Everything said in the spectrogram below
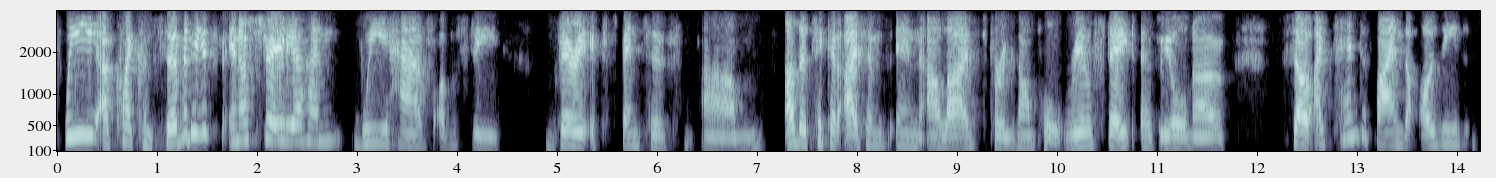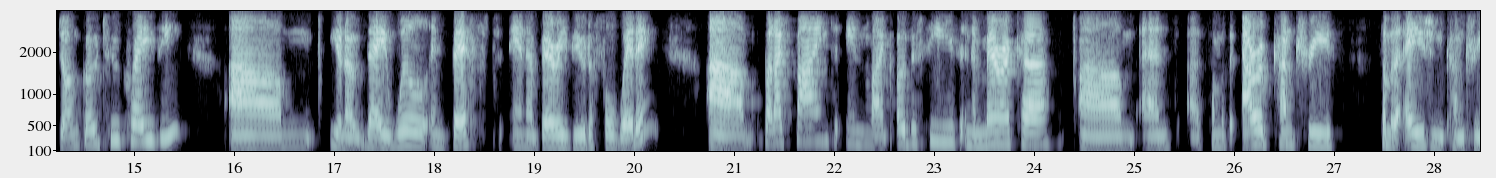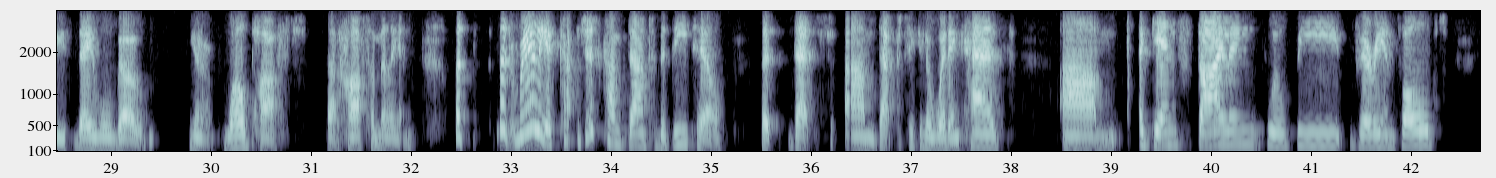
we are quite conservative in Australia, and we have obviously very expensive um, other ticket items in our lives. For example, real estate, as we all know. So I tend to find the Aussies don't go too crazy. Um, you know, they will invest in a very beautiful wedding. Um, but I find in like overseas in America um, and uh, some of the Arab countries, some of the Asian countries, they will go, you know, well past that half a million. But but really, it just comes down to the detail that that um, that particular wedding has. Um, again, styling will be very involved.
